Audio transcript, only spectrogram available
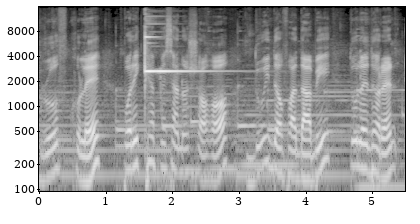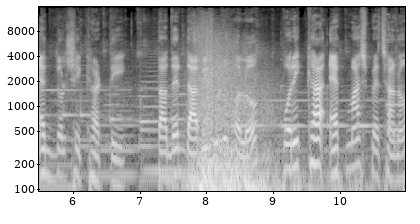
গ্রুপ খুলে পরীক্ষা পেছানো সহ দুই দফা দাবি তুলে ধরেন একদল শিক্ষার্থী। তাদের দাবিগুলো হলো পরীক্ষা এক মাস পেছানো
